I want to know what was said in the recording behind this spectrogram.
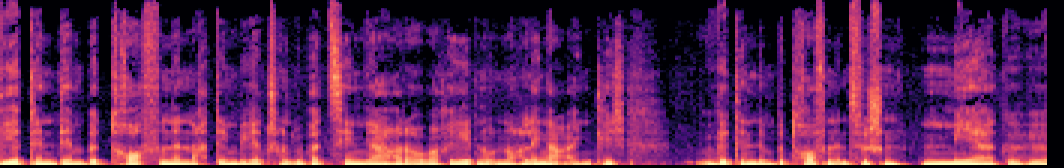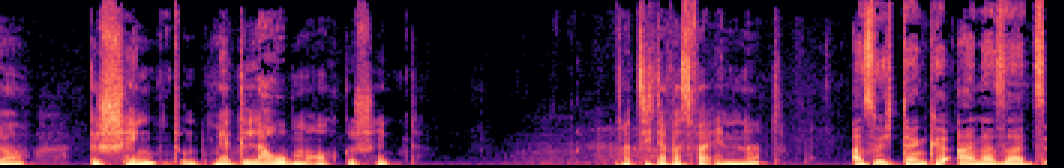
wird denn dem Betroffenen, nachdem wir jetzt schon über zehn Jahre darüber reden und noch länger eigentlich, wird denn dem Betroffenen inzwischen mehr Gehör geschenkt und mehr Glauben auch geschenkt? Hat sich da was verändert? Also ich denke, einerseits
